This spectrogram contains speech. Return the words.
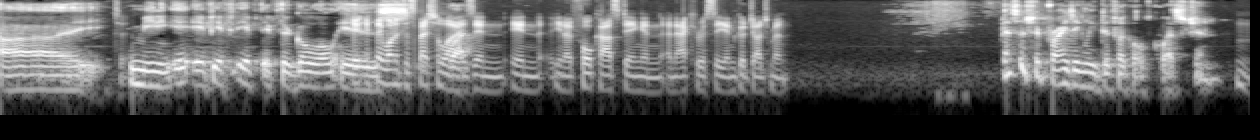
Uh, meaning if, if, if, if their goal is if they wanted to specialize in, in you know forecasting and, and accuracy and good judgment. That's a surprisingly difficult question. Hmm.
